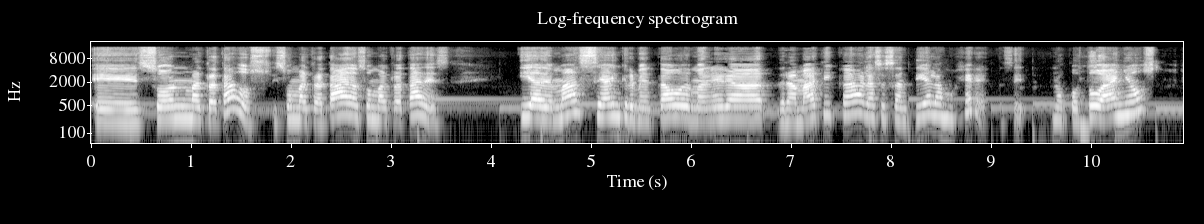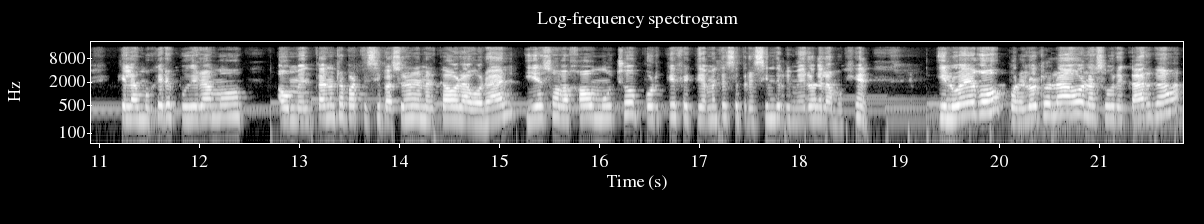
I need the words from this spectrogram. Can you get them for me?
eh, son maltratados y son maltratadas, son maltratadas. Y además se ha incrementado de manera dramática la cesantía de las mujeres. nos costó años que las mujeres pudiéramos aumentar nuestra participación en el mercado laboral y eso ha bajado mucho porque efectivamente se prescinde primero de la mujer. Y luego, por el otro lado, la sobrecarga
